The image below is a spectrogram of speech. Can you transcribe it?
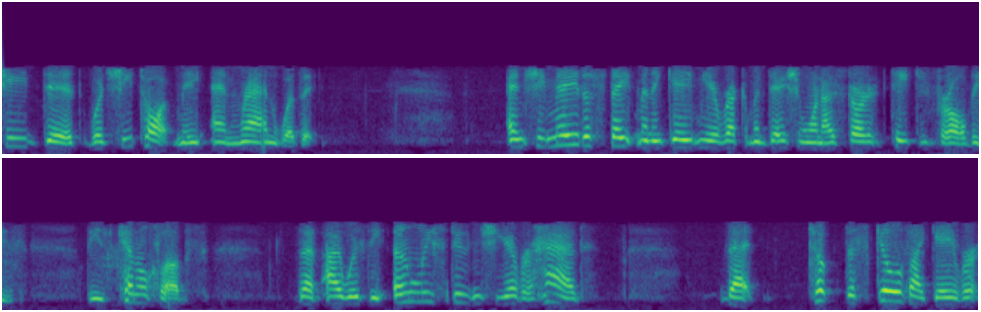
she did, what she taught me, and ran with it. And she made a statement and gave me a recommendation when I started teaching for all these these kennel clubs that I was the only student she ever had that took the skills I gave her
